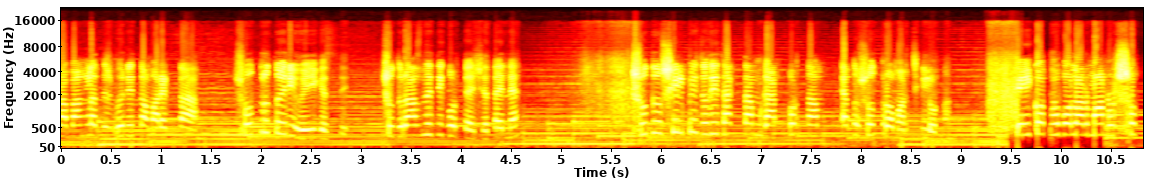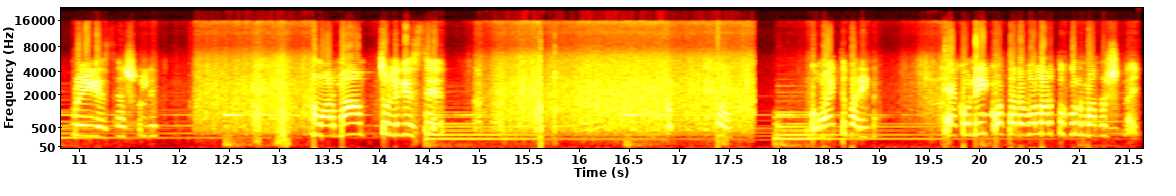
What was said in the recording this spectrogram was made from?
সারা বাংলাদেশ ভরে তো আমার একটা শত্রু তৈরি হয়ে গেছে। শুধু রাজনীতি করতে এসে তাই না? শুধু শিল্পী যদি থাকতাম, গান করতাম, এত শত্রু আমার ছিল না। এই কথা বলার মানুষ সব রয়ে গেছে আসলে। আমার মা চলে গেছে। ঘুমাইতে পারি না। এখন এই কথাটা বলার তো কোনো মানুষ নাই।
